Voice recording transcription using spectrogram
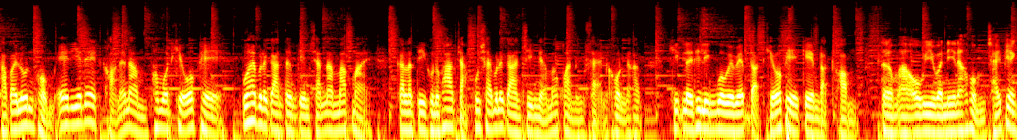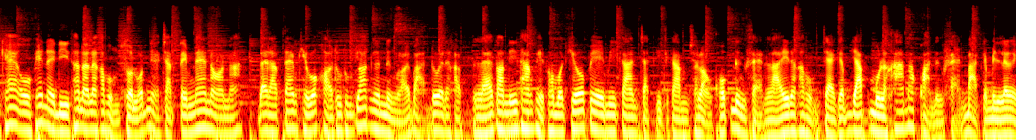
ครับวัยรุ่นผมเอเดียเดขอแนะนำพมดเคโอเพย์ผู้ให้บริการเติมเกมชั้นนำมากมาย การันตีคุณภาพจากผู้ใช้บริการจริงเนี่ยมากกว่า 1 0 0 0 0แคนนะครับ คลิกเลยที่ลิงก์ www.keopaygame.com เติม ROV วันนี้นะครับผมใช้เพียงแค่ Open ID เท่านั้นนะครับผมส่วนลดเนี่ยจัดเต็มแน่นอนนะ ได้รับแต้มเคเบิลคอยทุกๆ ยอดเงิน 100 บาทด้วยนะครับ และตอนนี้ทางเพจพมดเคโอเพย์มีการจัดกิจกรรมฉลองครบ 1 0 0 0 0แสนไลค์นะครับผมแจกยับยับมูลค่ามากกว่า 1 0 0 0 0แสนบาทกันไปเลย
